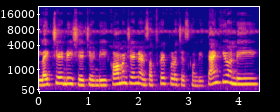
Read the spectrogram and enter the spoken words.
లైక్ చేయండి షేర్ చేయండి కామెంట్ చేయండి అండ్ సబ్స్క్రైబ్ కూడా చేసుకోండి. థ్యాంక్ యూ అండి.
